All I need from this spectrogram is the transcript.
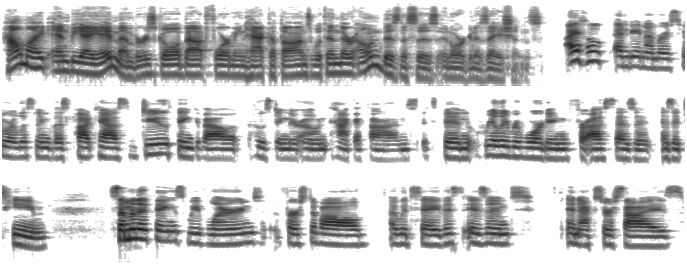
How might NBAA members go about forming hackathons within their own businesses and organizations? I hope NBAA members who are listening to this podcast do think about hosting their own hackathons. It's been really rewarding for us as a as a team. Some of the things we've learned, first of all, I would say this isn't an exercise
